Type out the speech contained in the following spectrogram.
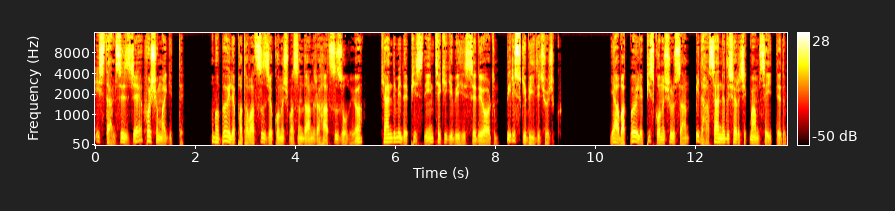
istemsizce hoşuma gitti. Ama böyle patavatsızca konuşmasından rahatsız oluyor, kendimi de pisliğin teki gibi hissediyordum. Virüs gibiydi çocuk. Ya bak böyle pis konuşursan bir daha senle dışarı çıkmam Seyit dedim.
